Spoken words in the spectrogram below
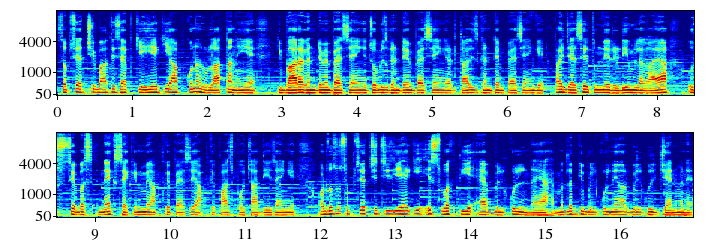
सबसे अच्छी बात इस ऐप की यही है कि आपको ना रुलाता नहीं है कि 12 घंटे में पैसे आएँगे 24 घंटे में पैसे आएँगे 48 घंटे में पैसे आएँगे। भाई, जैसे तुमने रिडीम लगाया, उससे बस नेक्स्ट सेकंड में आपके पैसे आपके पास पहुँचा दिए जाएँगे। और दोस्तों, सबसे अच्छी चीज़ ये है कि इस वक्त ये ऐप बिल्कुल नया है मतलब कि बिल्कुल नया और बिल्कुल जेनवन है।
